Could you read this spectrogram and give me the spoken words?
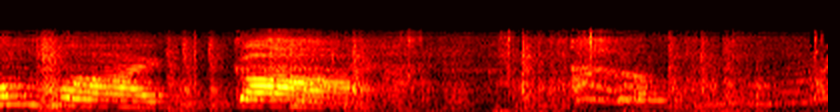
Oh my god. Oh, my.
